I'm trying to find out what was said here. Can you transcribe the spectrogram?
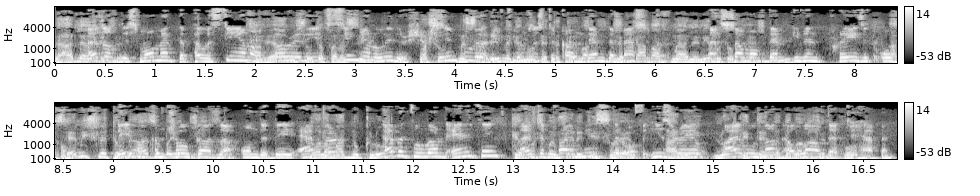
As of this moment, the Palestinian Authority senior leadership simply refuses to condemn the massacre, and some of them even praise it openly. They will control Gaza on the day after. Haven't we learned anything? As the Prime Minister of Israel, I will not allow that to happen.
